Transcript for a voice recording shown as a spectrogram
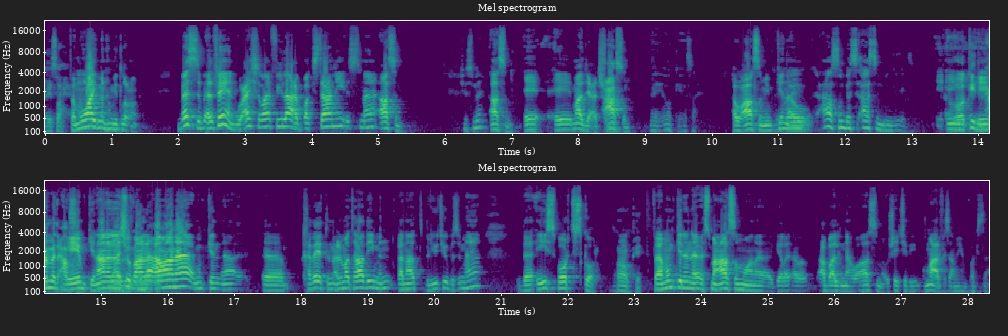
أي صح. فمو وايد منهم يطلعون. بس ب 2010 في لاعب باكستاني اسمه آسم. شو اسمه؟ آسم. إيه إيه ما أدري عاد شو. عاصم. اي okay صح. أو عاصم يمكن أو عاصم بس آسم بالإنجليزي. هو أكيد إيه- محمد عاصم. إيه يمكن. أنا لازم. أشوف أنا امانه ممكن آه، آه، خذيت المعلومات هذه من قناة باليوتيوب اسمها The Esports Score okay. فممكن إنه اسمه عاصم وأنا عبالي إنه هو عاصم أو شيء كذي. ما أعرف أساميهم باكستان.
